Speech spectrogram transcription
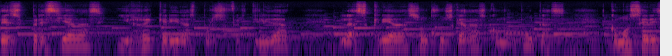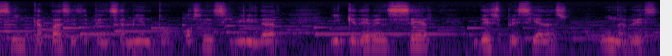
Despreciadas y requeridas por su fertilidad, las criadas son juzgadas como putas, como seres incapaces de pensamiento o sensibilidad y que deben ser despreciadas una vez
